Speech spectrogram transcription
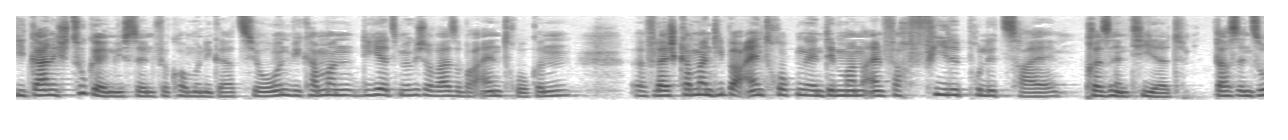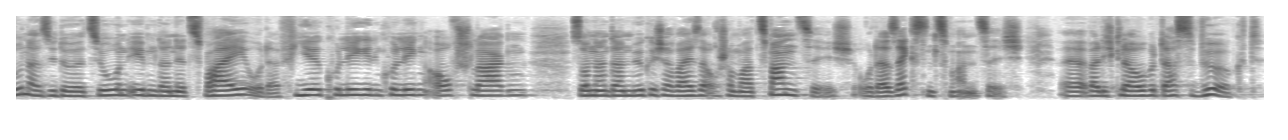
die gar nicht zugänglich sind für Kommunikation. Wie kann man die jetzt möglicherweise beeindrucken? Äh, vielleicht kann man die beeindrucken, indem man einfach viel Polizei präsentiert. Dass in so einer Situation eben dann nicht zwei oder vier Kolleginnen und Kollegen aufschlagen, sondern dann möglicherweise auch schon mal 20 oder 26, äh, weil ich glaube, das wirkt.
